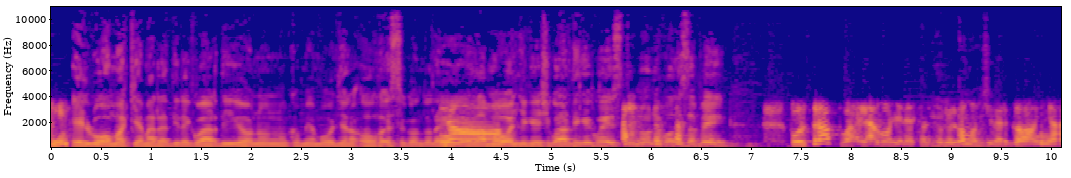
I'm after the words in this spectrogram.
sì. è l'uomo a chiamare a dire guardi io non con mia moglie, no? o secondo lei no. è la moglie che dice guardi che questo non ne vuole sapere? Purtroppo è la moglie, nel senso eh, che l'uomo si vergogna,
